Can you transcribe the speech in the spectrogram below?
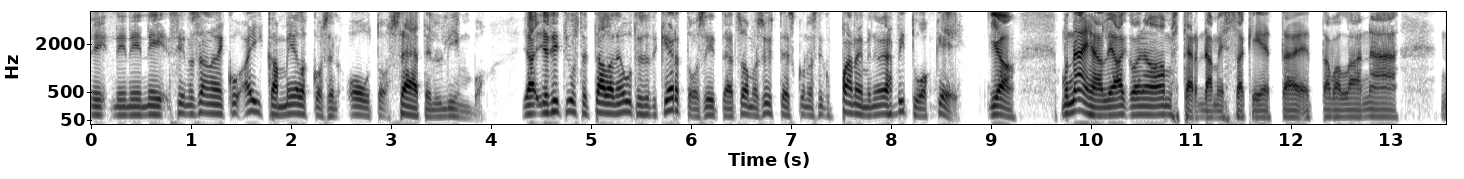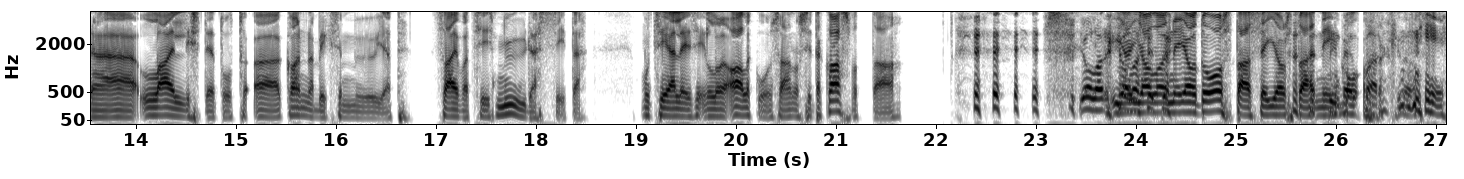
niin, niin, niin, niin siinä on sellainen niin aika melkoisen outo säätelylimbo. Ja, ja sitten just, että tällainen uutisointi kertoo siitä, että suomalaisessa yhteiskunnassa niin paneminen on ihan vitu okei. Joo, mutta näinhän oli aikoinaan Amsterdamissakin, että, että tavallaan nämä, nämä laillistetut äh, kannabiksen myyjät saivat siis myydä sitä, mutta siellä ei silloin alkuun saanut sitä kasvattaa, Jolloin, jolloin jolloin sitten ne joutuu ostaa sen jostain niin kuin, Pimeät niin,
